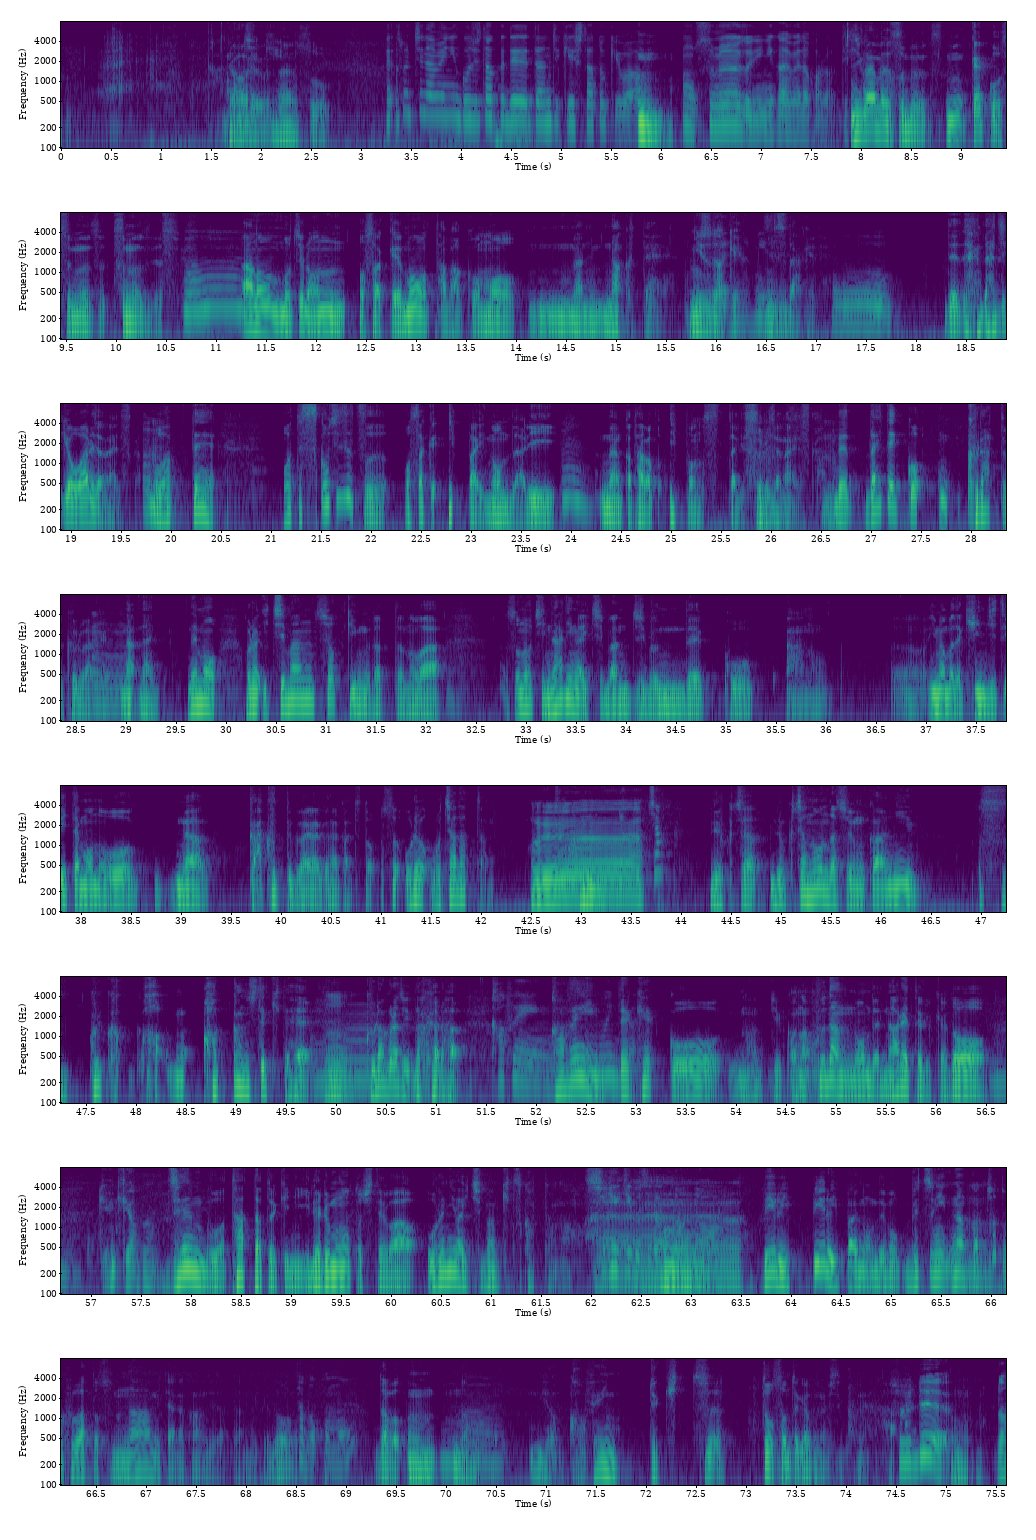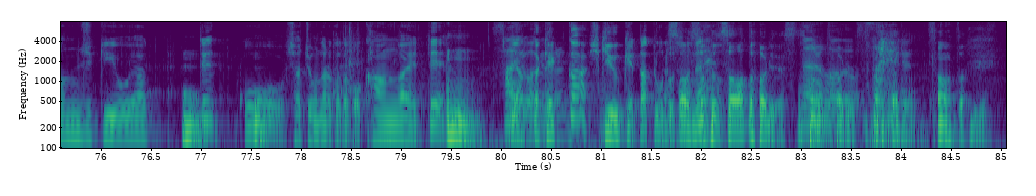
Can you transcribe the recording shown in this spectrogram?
あれよねそうえそれちなみにご自宅で断食した時は、うん。もうスムーズに2回目だからできた2回目でスムーズうん結構スムーズスムーズですよ。あのもちろんお酒もタバコも何なくて。水だけ。水。だけで。で断食終わるじゃないですか、終わって終わって少しずつお酒一杯飲んだり、なんかタバコ一本吸ったりするじゃないですか、で大体こううんクラッとくるわけ、な何？でも俺は一番ショッキングだったのはそのうち何が一番自分でこうあのうん今まで禁じていたものをがガクッと具合悪くなるかっていうとそれ俺はお茶だったの。緑茶？緑茶。緑茶飲んだ瞬間にすっごいかは発汗してきて、クラクラとだからカフェインがカフェインって結構なんていうかな普段飲んで慣れてるけど、なの？全部を立った時に入れるものとしては俺には一番きつかったな。刺激物だったんだ、ビール一ビール一杯飲んでも別になんかちょっとふわっとすんなみたいな感じだったんだけど、タバコも？だばうん。だいやカフェインってきつっとその時は思いましたけどね、はい。それで断食をやってこう社長になる方こう考えてさやった結果引き受けたってことですよね。そうそうその通りです。その通りです。その通りです。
